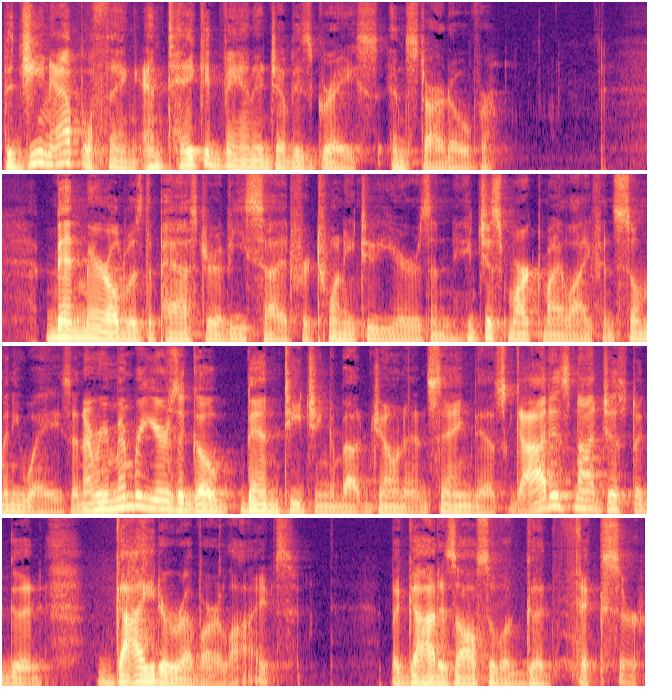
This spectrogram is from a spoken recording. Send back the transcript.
the Gene Appel thing, and take advantage of his grace and start over. Ben Merold was the pastor of Eastside for 22 years, and he just marked my life in so many ways. And I remember years ago Ben teaching about Jonah and saying this God is not just a good guider of our lives, but God is also a good fixer.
